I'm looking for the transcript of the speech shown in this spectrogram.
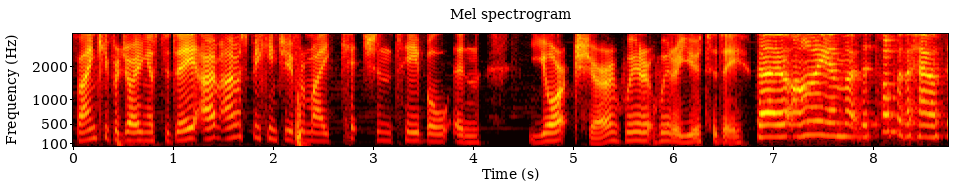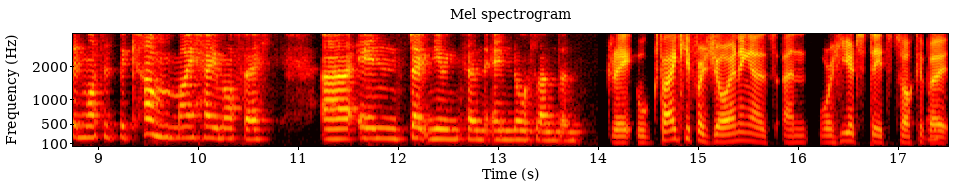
Thank you for joining us today. I'm, I'm speaking to you from my kitchen table in Yorkshire. Where where are you today? So I am at the top of the house in what has become my home office uh, in Stoke Newington in North London. Great. Well, thank you for joining us, and we're here today to talk about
